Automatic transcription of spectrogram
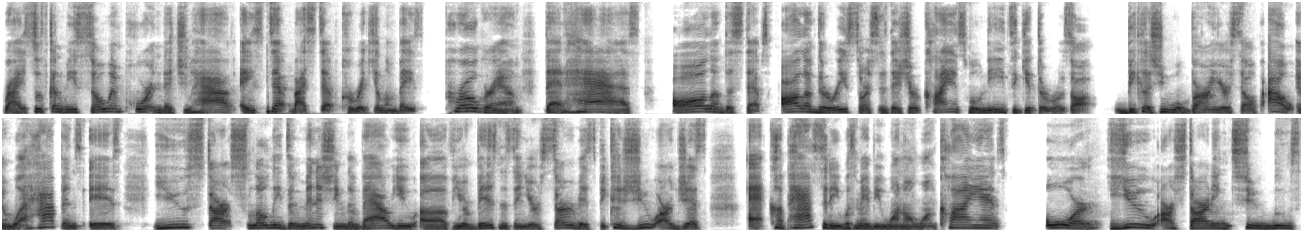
Right. So it's going to be so important that you have a step by step curriculum based program that has all of the steps, all of the resources that your clients will need to get the result because you will burn yourself out. And what happens is you start slowly diminishing the value of your business and your service because you are just at capacity with maybe one on one clients or you are starting to lose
